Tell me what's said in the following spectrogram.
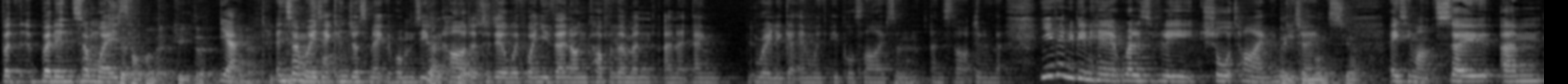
But but in some know, ways, lip, keep the Yeah, You know, keep, in some ways, it can just make the problems even Yeah, harder to deal with when you then uncover Yeah. them and, and, and Yeah. really get in with people's lives and, and start doing that. You've only been here relatively short time, haven't you, eighteen James? months. Yeah. 18 months. So, um,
